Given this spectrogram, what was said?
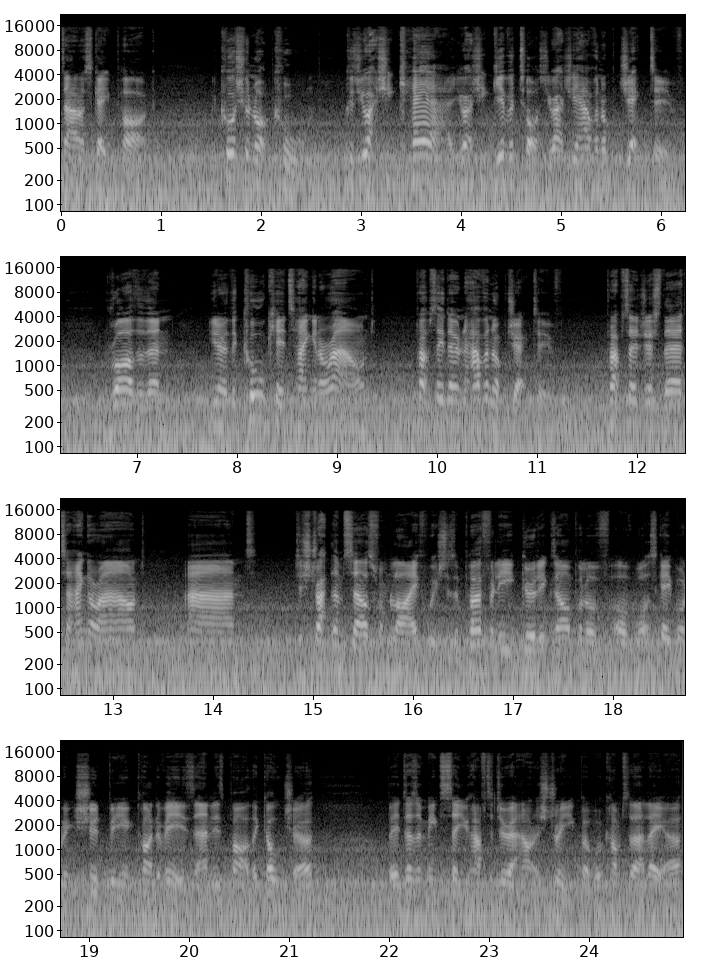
down a skate park of course you're not cool because you actually care. You actually give a toss. You actually have an objective, rather than you know the cool kids hanging around. Perhaps they don't have an objective. Perhaps they're just there to hang around and distract themselves from life, which is a perfectly good example of, of what skateboarding should be and kind of is and is part of the culture. But it doesn't mean to say you have to do it out on the street, but we'll come to that later.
